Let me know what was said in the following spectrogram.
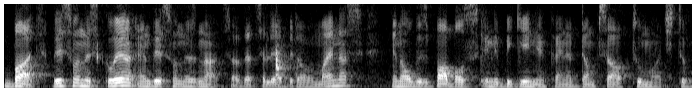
But this one is clear and this one is not. So that's a little bit of a minus. and all these bubbles in the beginning kind of dumps out too much too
